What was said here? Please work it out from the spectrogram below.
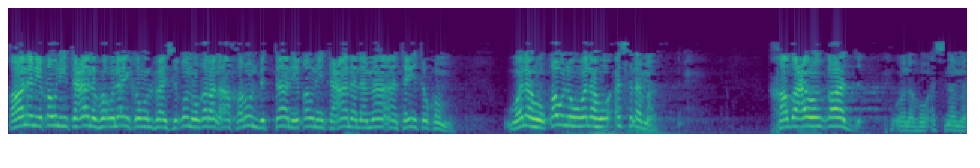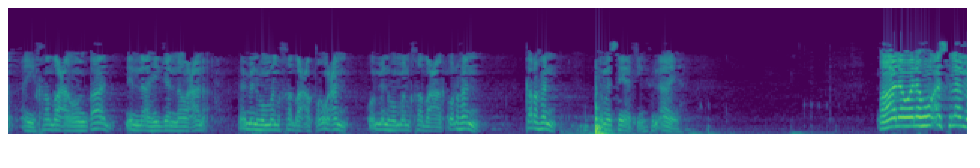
قال لقوله تعالى فأولئك هم الفاسقون وقرأ الآخرون بالتالي قوله تعالى لما أتيتكم وله قوله وله أسلم. خضع وانقاد. وله أسلم أي خضع وانقاد لله جل وعلا. فمنهم من خضع طوعا ومنهم من خضع كرها كرها كما سيأتي في الآية. قال وله أسلم.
